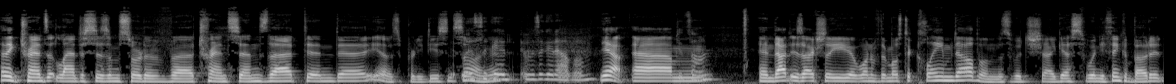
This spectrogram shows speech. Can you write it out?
I think transatlanticism sort of uh, transcends that, and uh, you know, it's a pretty decent It song. was a yeah? good. It was a good album. Yeah. Um, Good song. and that is actually uh, one of their most acclaimed albums, which I guess when you think about it,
